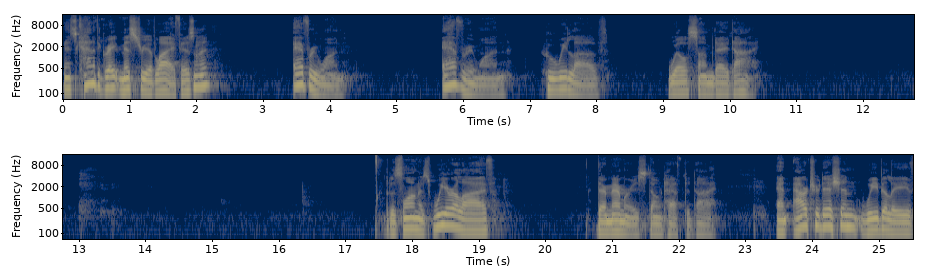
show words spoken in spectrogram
And it's kind of the great mystery of life, isn't it? Everyone, everyone who we love will someday die. But as long as we are alive, their memories don't have to die. And our tradition, we believe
